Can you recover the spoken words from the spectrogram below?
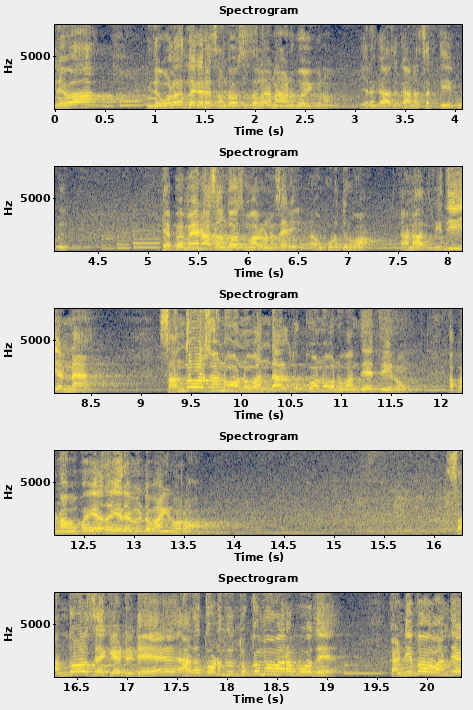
இறைவா இந்த உலகத்தில் இருக்கிற சந்தோஷத்தெல்லாம் நான் அனுபவிக்கணும். எனக்கு அதுக்கான சக்தியை கொடு. எப்பவுமே நான் சந்தோஷமாக இருக்கணும் சரி அவன் கொடுத்துருவான். ஆனால் விதி என்ன? சந்தோஷம்னு ஒன்று வந்தால் துக்கம்னு ஒன்று வந்தே தீரும். அப்போ நம்ம போய் எதை இறைவன்கிட்ட வாங்கின்னு வரோம்? சந்தோஷத்தை கேட்டுட்டு அதை தொடர்ந்து துக்கமாக வரப்போகுது. கண்டிப்பாக வந்தே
